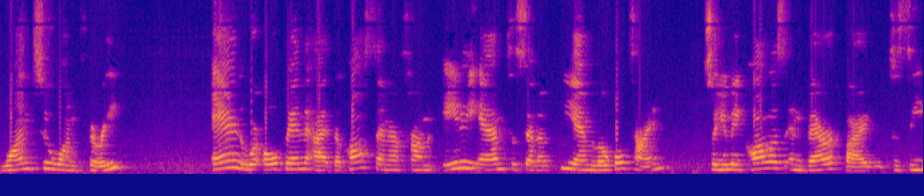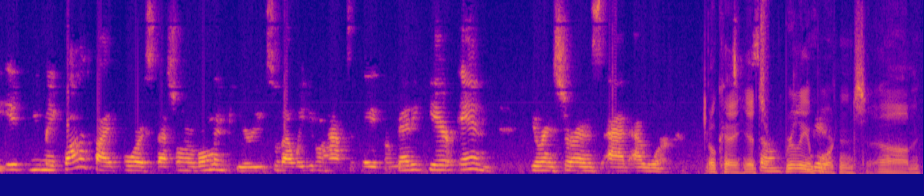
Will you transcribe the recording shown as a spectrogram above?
1213. And we're open at the call center from 8 a.m. to 7 p.m. local time. So you may call us and verify to see if you may qualify for a special enrollment period so that way you don't have to pay for Medicare and your insurance at, at work. Okay, it's so, really important. Yeah. Um,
